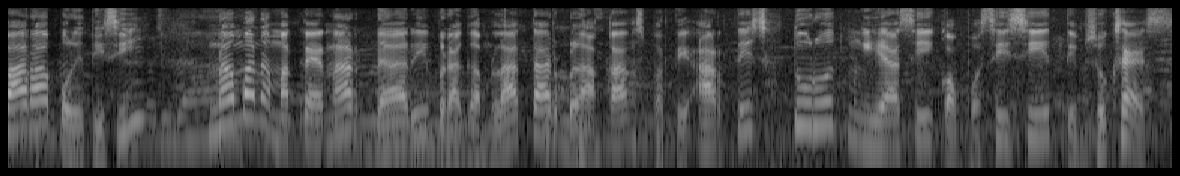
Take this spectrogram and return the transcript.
para politisi, nama-nama tenar dari beragam latar belakang seperti artis turut menghiasi komposisi tim sukses.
